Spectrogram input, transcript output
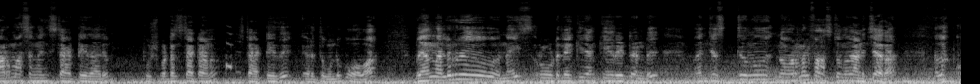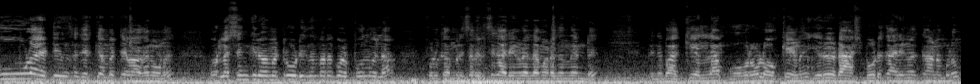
ആറ് മാസം കഴിഞ്ഞ് സ്റ്റാർട്ട് ചെയ്താലും പുഷ് ബട്ടൺ സ്റ്റാർട്ടാണ് സ്റ്റാർട്ട് ചെയ്ത് എടുത്തുകൊണ്ട് പോവാം. അപ്പോൾ ഞാൻ നല്ലൊരു നൈസ് റോഡിലേക്ക് ഞാൻ കയറിയിട്ടുണ്ട് ജസ്റ്റ് ഒന്ന് നോർമൽ ഫാസ്റ്റ് ഒന്ന് കാണിച്ചു തരാം. നല്ല കൂളായിട്ട് ഇത് സഞ്ചരിക്കാൻ പറ്റിയ വാഹനമാണ്. ഒരു ലക്ഷം കിലോമീറ്റർ ഓടി പറഞ്ഞാൽ കുഴപ്പമൊന്നുമില്ല. ഫുൾ കമ്പനി സർവീസ് കാര്യങ്ങളെല്ലാം അടങ്ങുന്നുണ്ട്. പിന്നെ ബാക്കിയെല്ലാം ഓവറോൾ ഓക്കെയാണ് ഈ ഒരു ഡാഷ്ബോർഡ് കാര്യങ്ങളൊക്കെ കാണുമ്പോഴും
